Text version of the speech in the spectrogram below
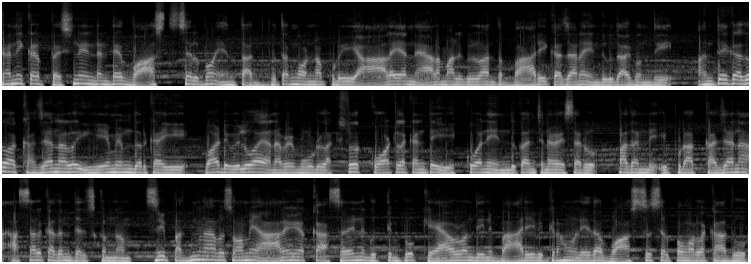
కానీ ఇక్కడ ప్రశ్న ఏంటంటే వాస్తు శిల్పం ఎంత అద్భుతంగా ఉన్నప్పుడు ఈ ఆలయ నేలమాలికల్లో అంత భారీ ఖజానా ఎందుకు దాగుంది? అంతేకాదు ఆ ఖజానాలో ఏమేమి దొరికాయి? వాటి విలువ ఎనభై మూడు లక్షల కోట్ల కంటే ఎక్కువ అని ఎందుకు అంచనా వేశారు? పదండి ఇప్పుడు ఆ ఖజానా అసలు కథను తెలుసుకుందాం. శ్రీ పద్మనాభ స్వామి ఆలయం యొక్క అసలైన గుర్తింపు కేవలం దీని భారీ విగ్రహం లేదా వాస్తు శిల్పం వల్ల కాదు.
